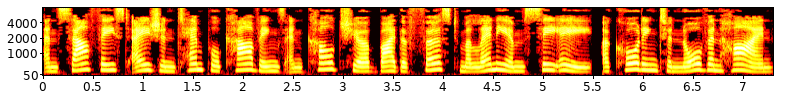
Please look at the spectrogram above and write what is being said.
and Southeast Asian temple carvings and culture by the first millennium millennium CE. According to Norvin Hein,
